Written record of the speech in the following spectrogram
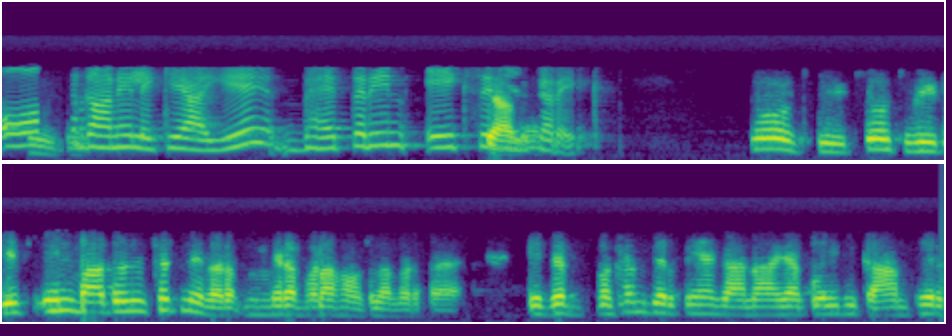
और गाने लेके आइए बेहतरीन एक से मिलकर एक। सो स्वीट सो स्वीट इन बातों से सच में मेरा बड़ा हौसला बढ़ता है। कि जब पसंद करते हैं गाना या कोई भी काम फिर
